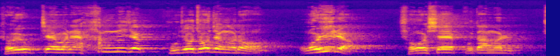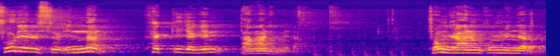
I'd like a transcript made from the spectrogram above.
교육 재원의 합리적 구조 조정으로 오히려 조세 부담을 줄일 수 있는 획기적인 방안입니다. 존경하는 국민 여러분,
